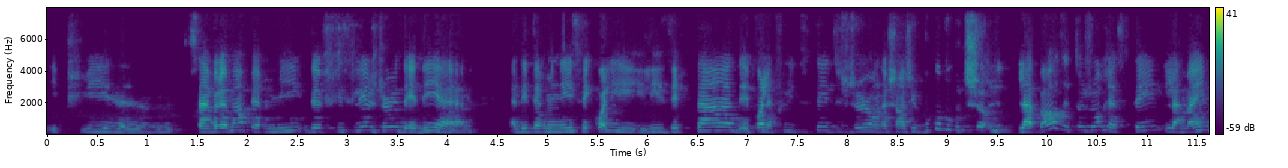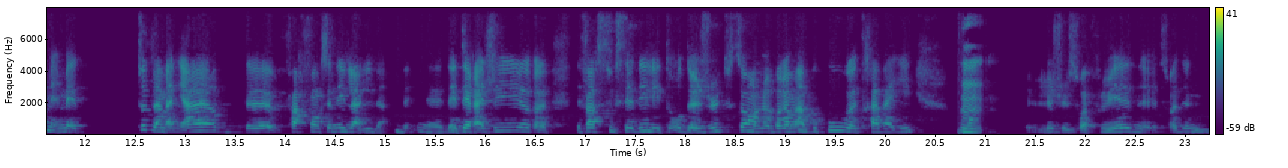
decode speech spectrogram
Et puis, euh, ça a vraiment permis de ficeler le jeu, d'aider à, déterminer c'est quoi les, les irritants, des fois la fluidité du jeu. On a changé beaucoup, beaucoup de choses. La base est toujours restée la même, mais toute la manière de faire fonctionner, d'interagir, de faire succéder les tours de jeu, tout ça, on a vraiment beaucoup euh, travaillé. Hmm le jeu soit fluide, soit d'une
